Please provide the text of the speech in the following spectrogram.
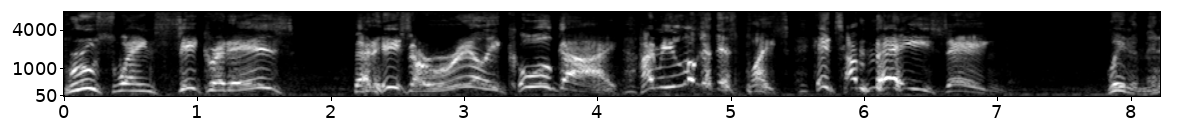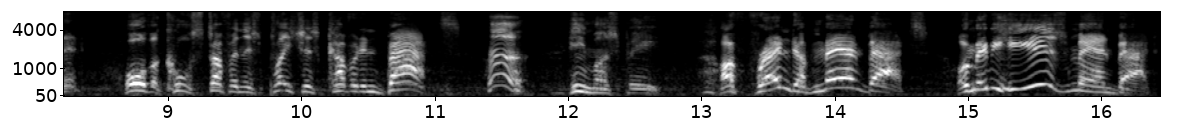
Bruce Wayne's secret is that he's a really cool guy. I mean, look at this place. It's amazing. Wait a minute. All the cool stuff in this place is covered in bats. Huh. He must be a friend of Man-Bats. Or maybe he is Man-Bat.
